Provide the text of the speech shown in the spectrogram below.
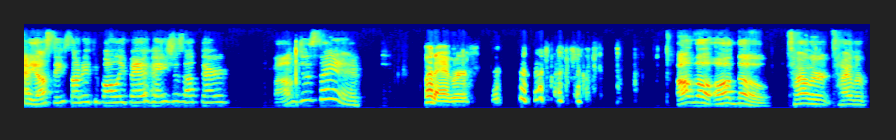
have y'all see some of these people OnlyFans pages out there? I'm just saying. Whatever. Although, although Tyler Tyler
